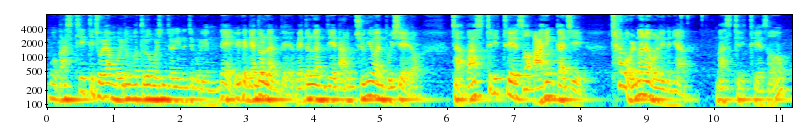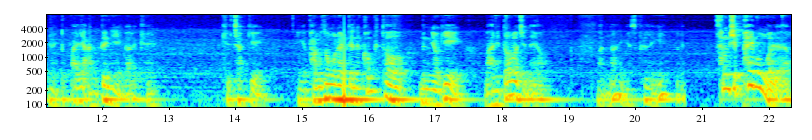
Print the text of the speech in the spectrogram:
뭐 마스트리트 조약 뭐 이런 거 들어보신 적 있는지 모르겠는데 여기가 네덜란드예요. 네덜란드의 나름 중요한 도시예요. 자 마스트리트에서 아헨까지 차로 얼마나 걸리느냐? 마스트리트에서 또 빨리 안 뜨니 얘가 이렇게 길 찾기. 이게 방송을 할 때는 컴퓨터 능력이 많이 떨어지네요. 맞나 이게 스펠링이? 38분 걸려요.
